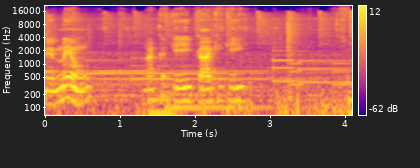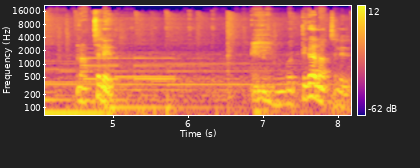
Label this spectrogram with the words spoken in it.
నిర్ణయం నక్కకి కాకికి నచ్చలేదు. బొత్తిగా నచ్చలేదు.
